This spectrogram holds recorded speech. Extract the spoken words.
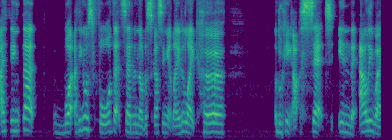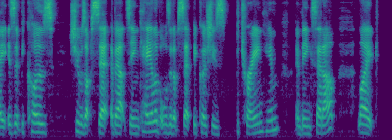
I think that what I think it was Fjord that said when they were discussing it later, like her looking upset in the alleyway, is it because she was upset about seeing Caleb, or was it upset because she's betraying him and being set up? Like,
